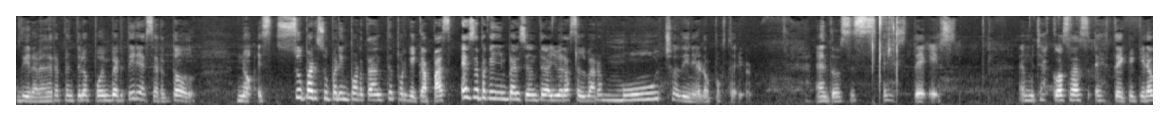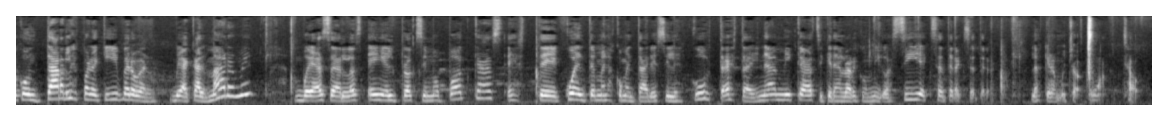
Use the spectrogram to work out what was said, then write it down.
dirá, de repente lo puedo invertir y hacer todo? No, es súper, súper importante porque capaz esa pequeña inversión te va a ayudar a salvar mucho dinero posterior. Entonces, este es. Hay muchas cosas este, que quiero contarles por aquí, pero bueno, voy a calmarme. Voy a hacerlas en el próximo podcast. Este, cuéntenme en los comentarios si les gusta esta dinámica, si quieren hablar conmigo así, etcétera, etcétera. Los quiero mucho. Chao.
